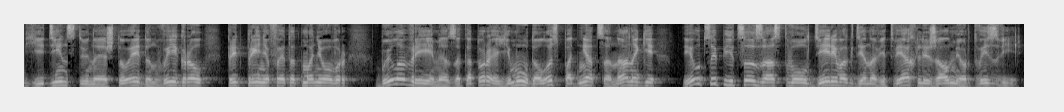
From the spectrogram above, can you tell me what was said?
Единственное, что Эйден выиграл, предприняв этот маневр, было время, за которое ему удалось подняться на ноги и уцепиться за ствол дерева, где на ветвях лежал мертвый зверь.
